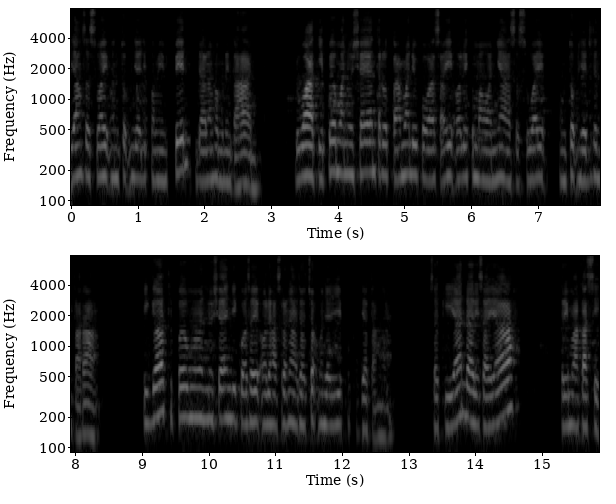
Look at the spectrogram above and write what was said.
yang sesuai untuk menjadi pemimpin dalam pemerintahan. Dua, tipe manusia yang terutama dikuasai oleh kemauannya sesuai untuk menjadi tentara. Tiga, tipe manusia yang dikuasai oleh hasratnya cocok menjadi pekerja tangan. Sekian dari saya. Terima kasih.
